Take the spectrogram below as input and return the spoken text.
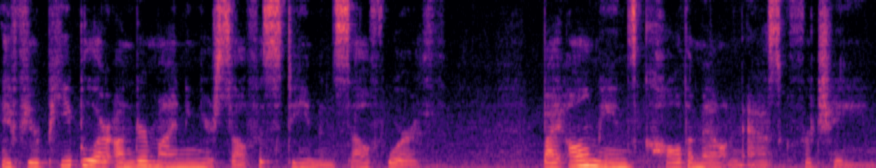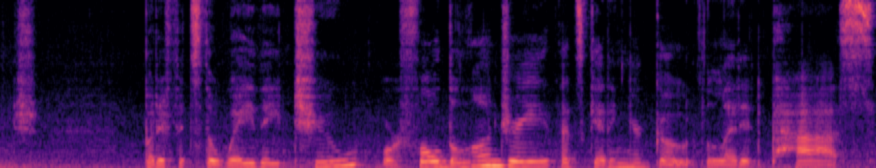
If your people are undermining your self esteem and self worth, by all means call them out and ask for change. But if it's the way they chew or fold the laundry that's getting your goat, let it pass.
